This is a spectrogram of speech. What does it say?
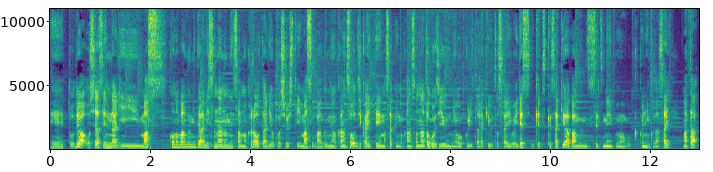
えーと、ではお知らせになります。この番組ではリスナーの皆様からお便りを募集しています。番組の感想、次回テーマ作品の感想などご自由にお送りいただけると幸いです。受付先は番組説明文をご確認ください。また、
